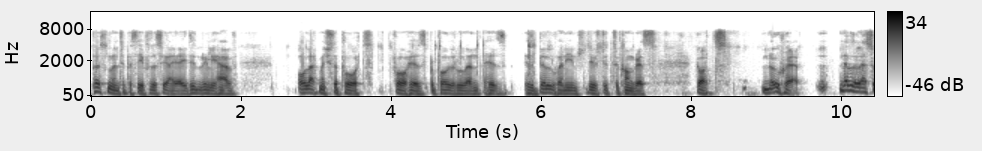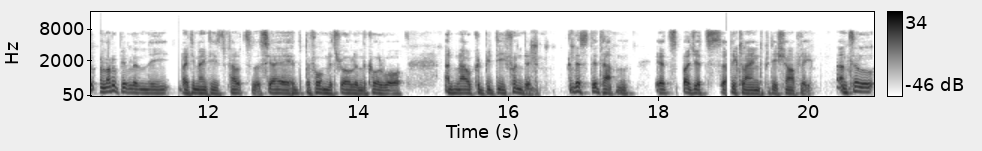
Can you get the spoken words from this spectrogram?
personal antipathy for the CIA, didn't really have all that much support for his proposal, and his, his bill, when he introduced it to Congress, got nowhere. Nevertheless, a lot of people in the 1990s felt that the CIA had performed its role in the Cold War and now could be defunded. And this did happen. Its budgets uh, declined pretty sharply until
